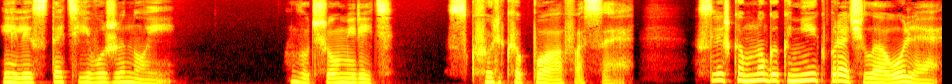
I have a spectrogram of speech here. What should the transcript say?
или стать его женой? Лучше умереть. Сколько пафоса. Слишком много книг прочла Оля,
